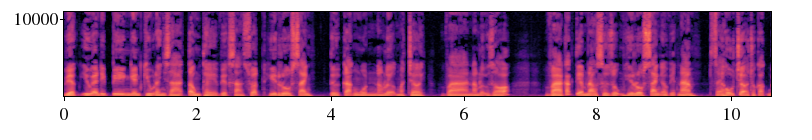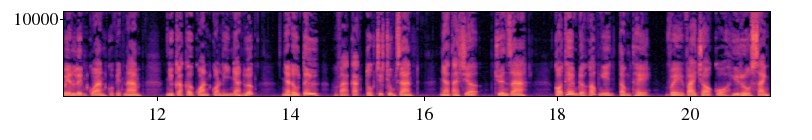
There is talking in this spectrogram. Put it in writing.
việc UNDP nghiên cứu đánh giá tổng thể việc sản xuất hydro xanh từ các nguồn năng lượng mặt trời và năng lượng gió và các tiềm năng sử dụng hydro xanh ở Việt Nam sẽ hỗ trợ cho các bên liên quan của Việt Nam như các cơ quan quản lý nhà nước, nhà đầu tư và các tổ chức trung gian, nhà tài trợ, chuyên gia có thêm được góc nhìn tổng thể về vai trò của hydro xanh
